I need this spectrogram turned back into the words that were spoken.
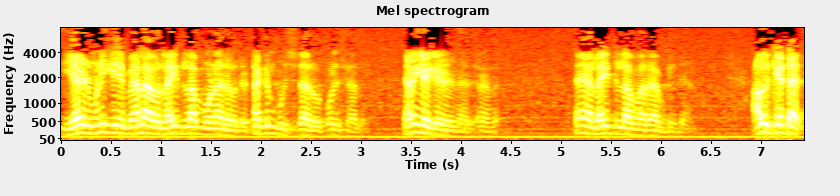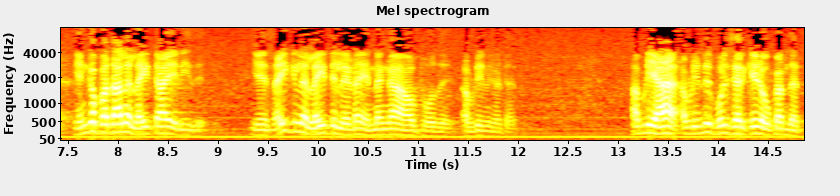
ஏழு மணிக்கு மேல அவர் லைட் எல்லாம் போனார் அவர். டக்குன்னு பிடிச்சிட்டார் ஒரு போலீஸ்காரர். எனக்கு கேட்க ஏன் லைட் இல்லாம வர அப்படின்னு. அவர் கேட்டார் எங்க பார்த்தாலும் லைட்டா எரியுது. என் சைக்கிள்ல லைட் இல்லைன்னா என்னங்க ஆக போகுது? அப்படின்னு கேட்டார். அப்படியா? அப்படின்னு போலீசார் கீழே உட்கார்ந்தார்.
